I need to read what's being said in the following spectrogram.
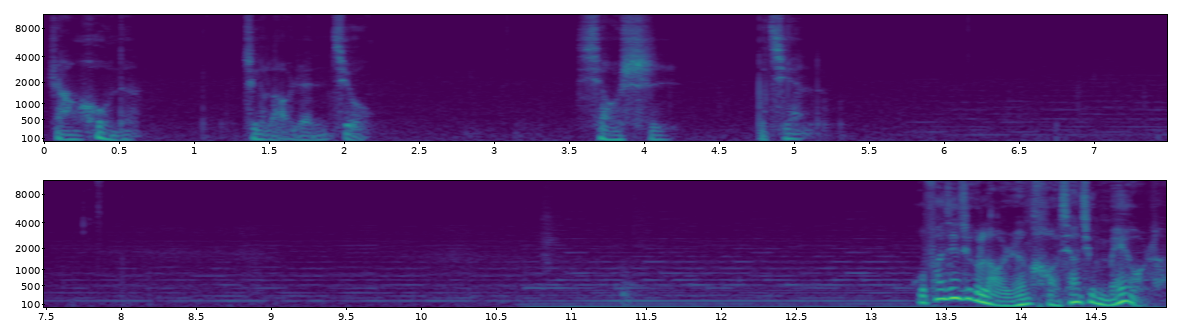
然后呢，这个老人就消失不见了。我发现这个老人好像就没有了。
